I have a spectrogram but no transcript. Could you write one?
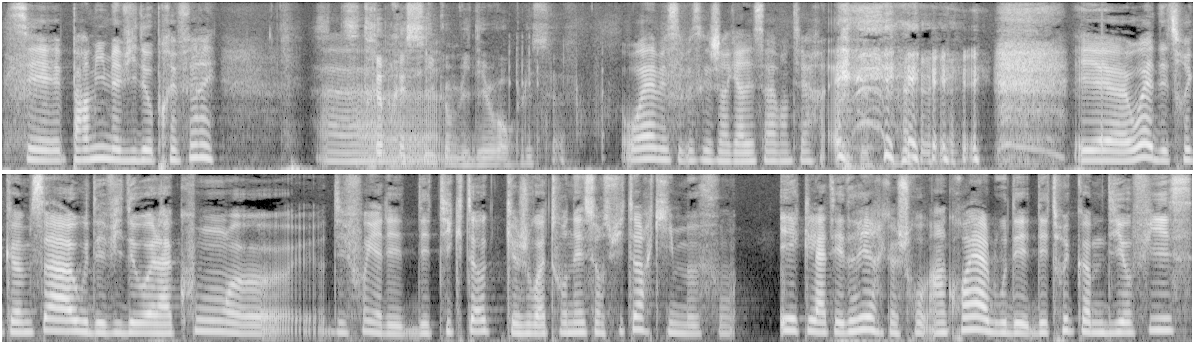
C'est parmi mes vidéos préférées. C'est très Euh, précis comme vidéo en plus. Ouais, mais c'est parce que j'ai regardé ça avant-hier. et ouais, des trucs comme ça, ou des vidéos à la con. des fois, il y a des, des TikTok que je vois tourner sur Twitter qui me font éclater de rire, que je trouve incroyables, ou des, des trucs comme The Office,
